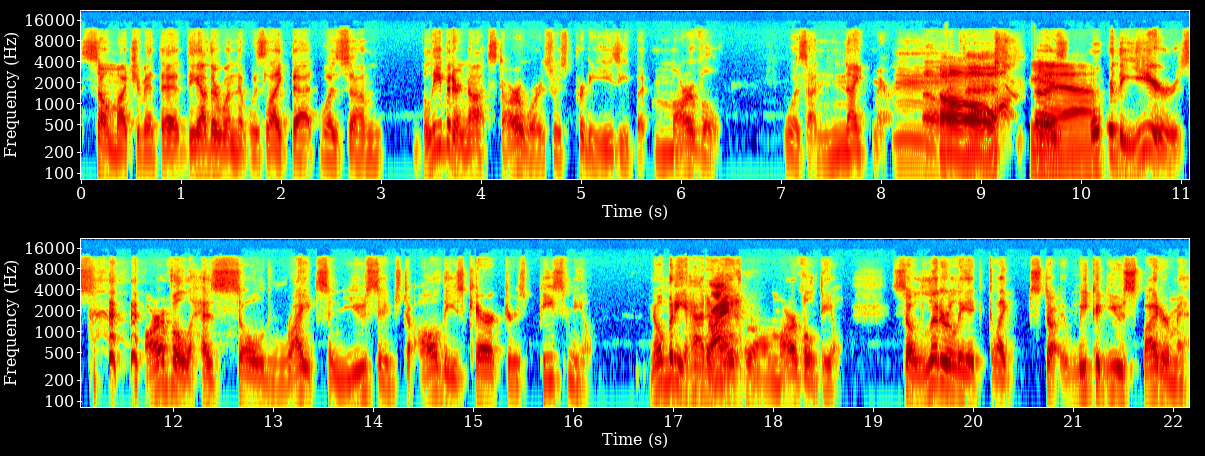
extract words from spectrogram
so much of it. The the other one that was like that was, um, believe it or not, Star Wars was pretty easy, but Marvel was a nightmare. mm, Oh, Oh, Yeah. over the years, Marvel has sold rights and usage to all these characters piecemeal. Nobody had an Right. overall Marvel deal. So literally, it like start, we could use Spider-Man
